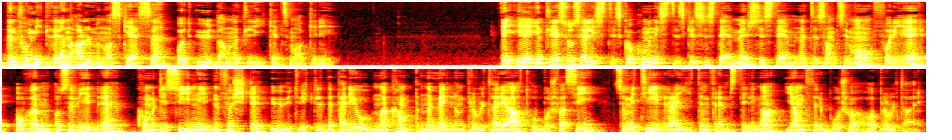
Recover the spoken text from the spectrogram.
Den formidler en allmenn askese og et udannet likhetsmakeri. De egentlige sosialistiske og kommunistiske systemer, systemene til Saint-Simon, Fourier, Oven osv., kommer til syne i den første uutviklede perioden av kampene mellom proletariat og bourgeoisie, som vi tidligere har gitt en fremstilling av, jf. bourgeois og proletar.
